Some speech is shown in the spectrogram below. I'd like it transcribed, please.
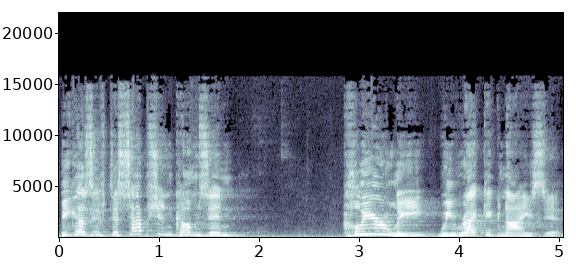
Because if deception comes in clearly, we recognize it.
